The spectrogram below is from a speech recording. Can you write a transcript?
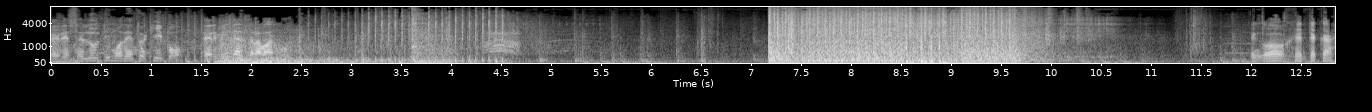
Eres el último de tu equipo. Termina el trabajo. Tengo gente acá.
